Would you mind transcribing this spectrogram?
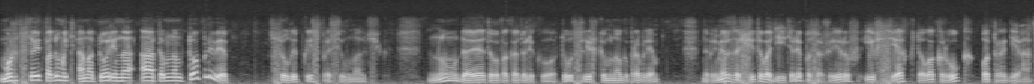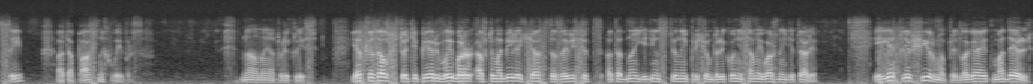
«Может, стоит подумать о моторе на атомном топливе?» — с улыбкой спросил мальчик. Ну, до этого пока далеко. Тут слишком много проблем. Например, защита водителя, пассажиров и всех, кто вокруг, от радиации, от опасных выбросов. Но мы отвлеклись. Я сказал, что теперь выбор автомобиля часто зависит от одной единственной, причем далеко не самой важной детали. И если фирма предлагает модель,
